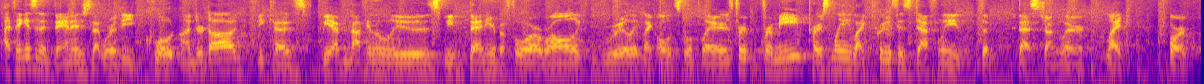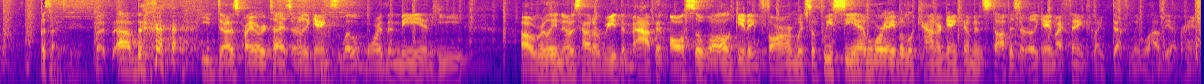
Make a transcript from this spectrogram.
I think it's an advantage that we're the quote underdog because we have nothing to lose. We've been here before. We're all like really like old school players. For, for me personally, like Proof is definitely the best jungler, like or besides me. But um, he does prioritize early ganks a little more than me, and he uh, really knows how to read the map and also while getting farm. Which if we see him we're able to counter gank him and stop his early game, I think like definitely we'll have the upper hand.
